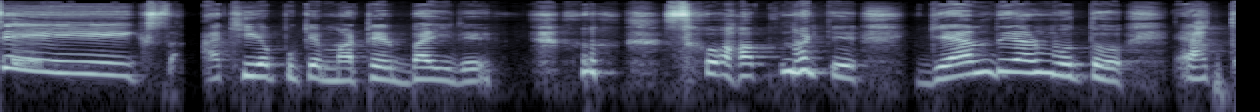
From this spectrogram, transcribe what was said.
six Akhi আপুকে মাঠের বাইরে। সো আপনাকে জ্ঞান দেওয়ার মতো এত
